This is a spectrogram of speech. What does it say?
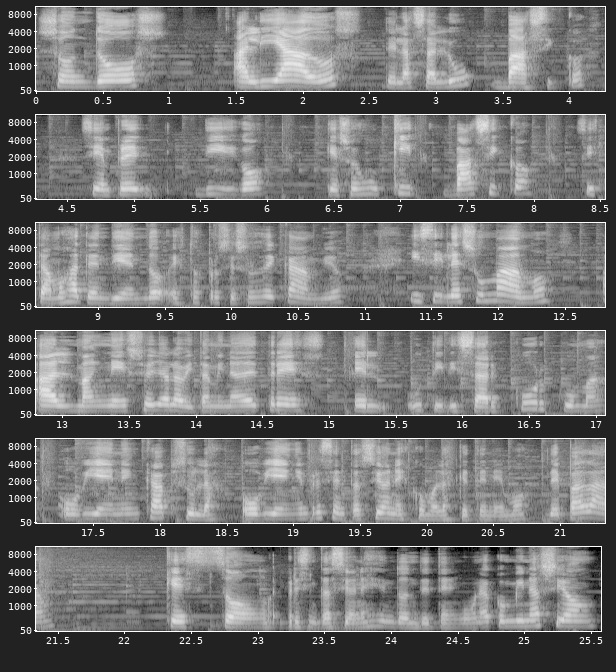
son dos aliados de la salud básicos. Siempre digo que eso es un kit básico si estamos atendiendo estos procesos de cambio. Y si le sumamos al magnesio y a la vitamina D3 el utilizar cúrcuma o bien en cápsulas o bien en presentaciones como las que tenemos de Padam, que son presentaciones en donde tengo una combinación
